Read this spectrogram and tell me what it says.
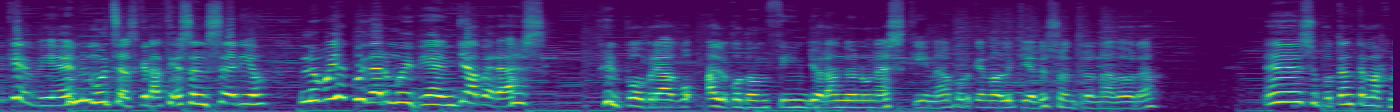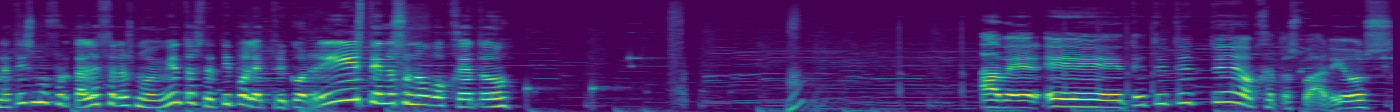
qué bien! Muchas gracias, en serio. Lo voy a cuidar muy bien, ya verás. El pobre algodoncín llorando en una esquina porque no le quiere su entrenadora. Eh, su potente magnetismo fortalece los movimientos de tipo eléctrico. Riz, tienes un nuevo objeto. A ver, eh... objetos varios.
